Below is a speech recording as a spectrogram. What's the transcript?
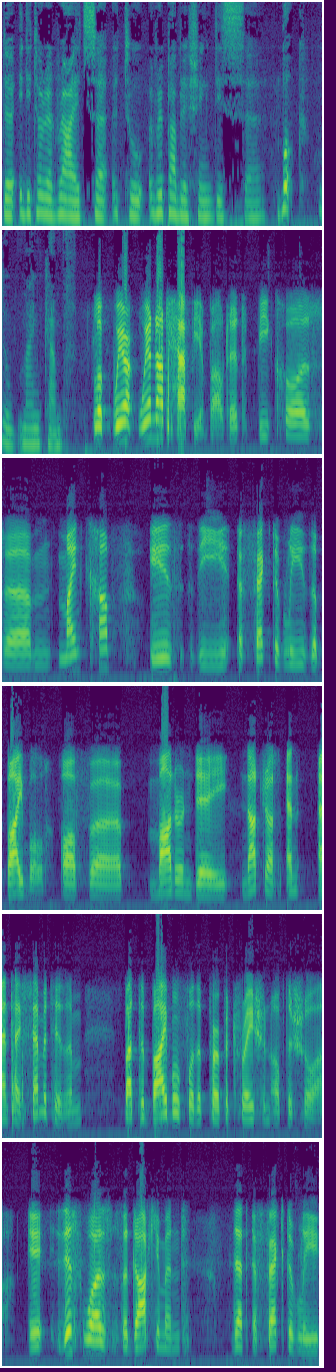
the editorial rights uh, to republishing this uh, book, the Mein Kampf? Look, we're we're not happy about it because um, Mein Kampf is the effectively the Bible of uh, modern day, not just an anti-Semitism, but the Bible for the perpetration of the Shoah. It, this was the document that effectively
